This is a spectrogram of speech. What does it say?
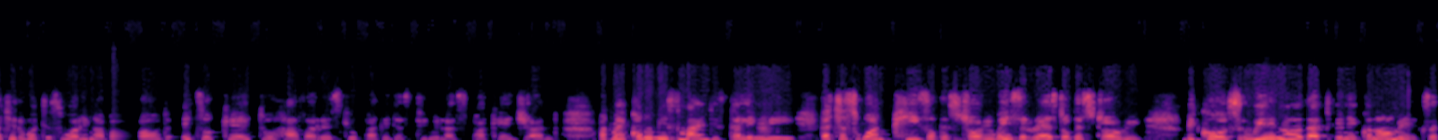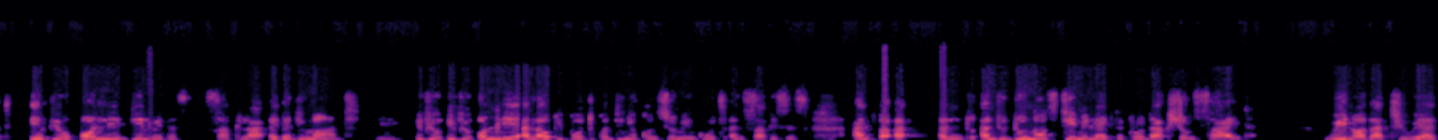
Actually, what is worrying about it's okay to have a rescue package, a stimulus package, and but my economist mind is telling me that's just one piece of the story. Where's the rest of the story? Because we know that in economics that if you only deal with the supply, uh, the demand, mm. if you if you only allow people to continue consuming goods and services, and uh, uh and, and you do not stimulate the production side, we know that we are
